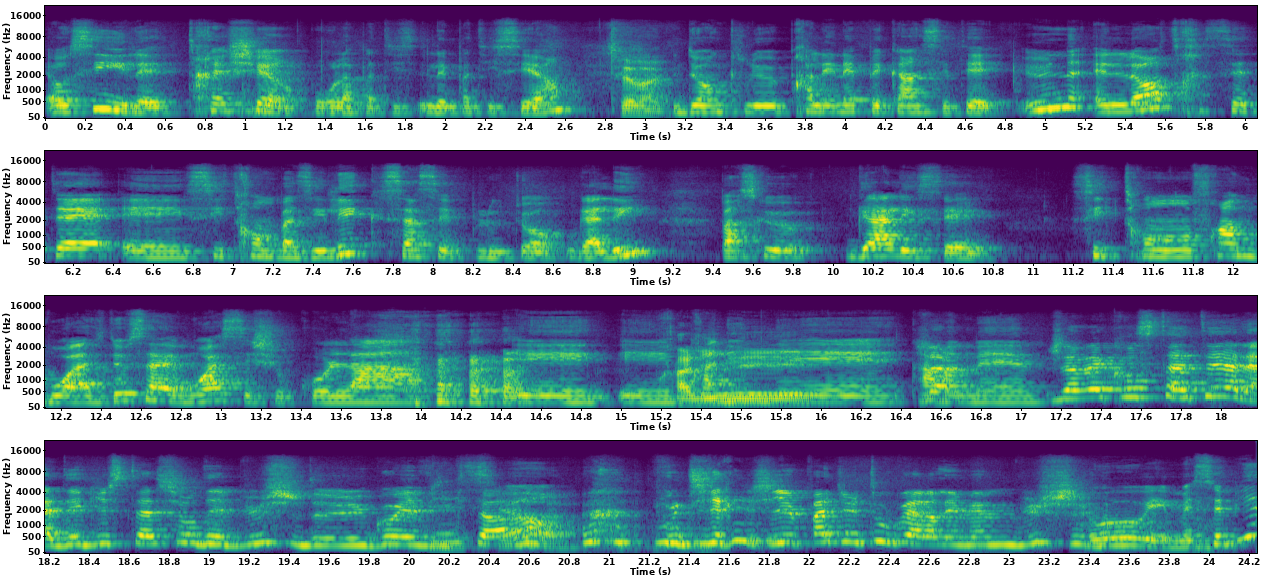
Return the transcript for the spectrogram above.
Et aussi, il est très cher pour la pâtiss- les pâtissières. C'est vrai. Donc, le praliné pécan, c'était une. Et l'autre, c'était eh, citron basilic. Ça, c'est plutôt gali. Parce que gali, c'est citron, framboise, tout ça. Et moi, c'est chocolat et, et Praliné. praliné, caramel. J'avais constaté à la dégustation des bûches de Hugo et Bien Victor, sûr. vous dirigiez pas du tout vers les mêmes bûches. Oui, oui, mais c'est bien.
